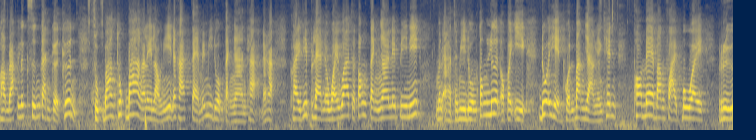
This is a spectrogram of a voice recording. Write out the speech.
ความรักลึกซึ้งกันเกิดขึ้น สุขบ้างทุกบ้างอะไรเหล่านี้นะคะ แต่ไม่มีดวงแต่งงานค่ะนะคะ ใครที่แพลนเอาไว้ว่าจะต้องแต่งงานในปีนี้ มันอาจจะมีดวงต้องเลื่อนออกไปอีก ด้วยเหตุผลบางอย่างอย่างเช่น พ่อแม่บางฝ่ายป่วย หรือ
